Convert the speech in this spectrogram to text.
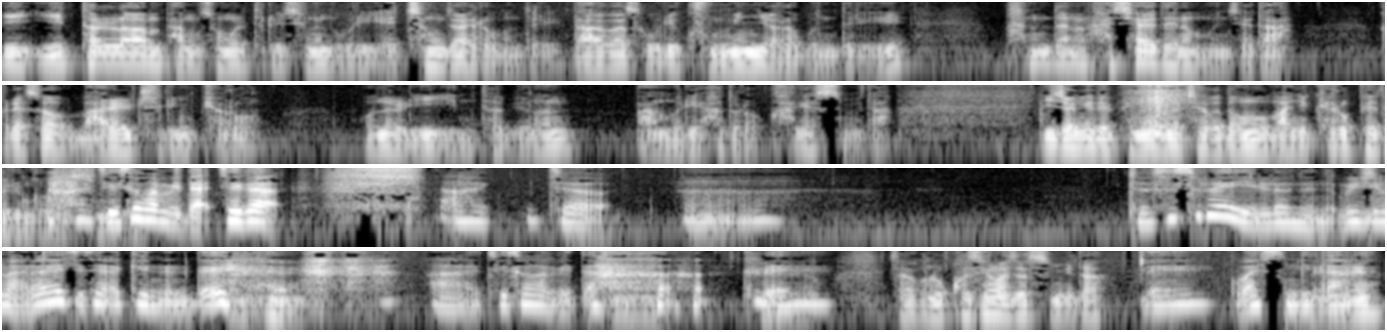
이 이탈남 방송을 들으시는 우리 애청자 여러분들이 나아가서 우리 국민 여러분들이 판단을 하셔야 되는 문제다. 그래서 말 줄임표로 오늘 이 인터뷰는 마무리하도록 하겠습니다. 이정희 대표님은 제가 너무 많이 괴롭혀드린 것 아, 같습니다. 아, 죄송합니다. 제가 아, 저, 아, 저 스스로의 일로는 울지 말아야지 생각했는데 네. 아 죄송합니다. 네. 자 오늘 고생하셨습니다. 네, 고맙습니다. 네.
